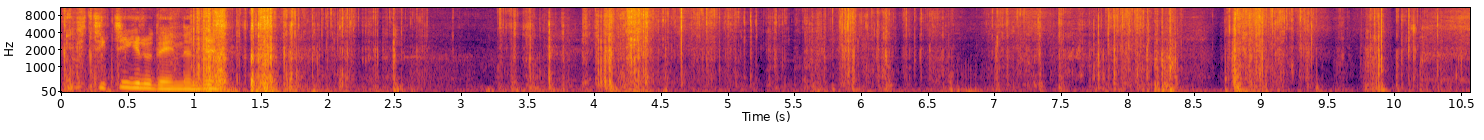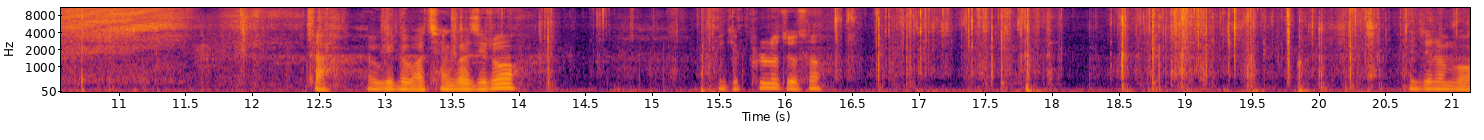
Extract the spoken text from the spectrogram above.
이렇게 찍찍이로 돼 있는데. 자 여기도 마찬가지로 이렇게 풀러줘서 이제는 뭐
